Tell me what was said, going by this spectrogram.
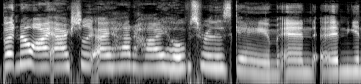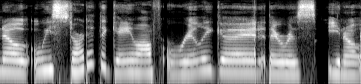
But no, I actually I had high hopes for this game and and you know, we started the game off really good. There was, you know,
